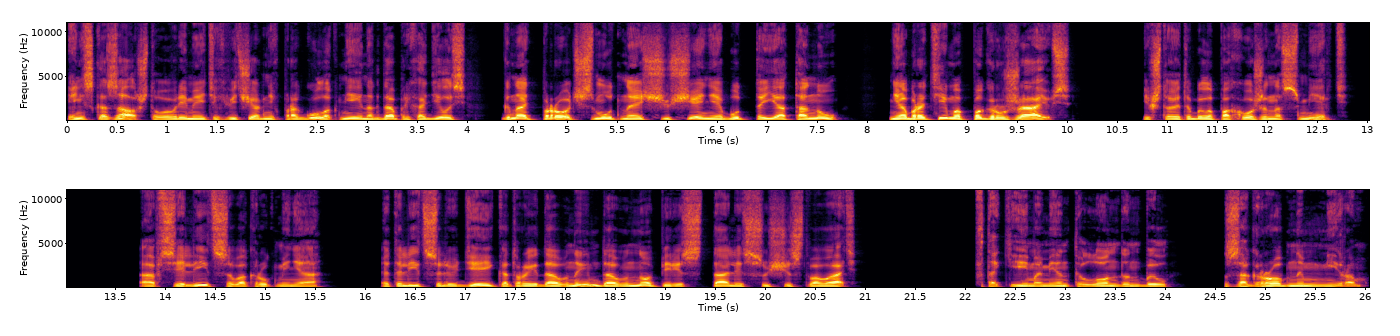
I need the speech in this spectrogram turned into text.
Я не сказал, что во время этих вечерних прогулок мне иногда приходилось гнать прочь смутное ощущение, будто я тону, необратимо погружаюсь, и что это было похоже на смерть, а все лица вокруг меня — это лица людей, которые давным-давно перестали существовать. В такие моменты Лондон был загробным миром.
